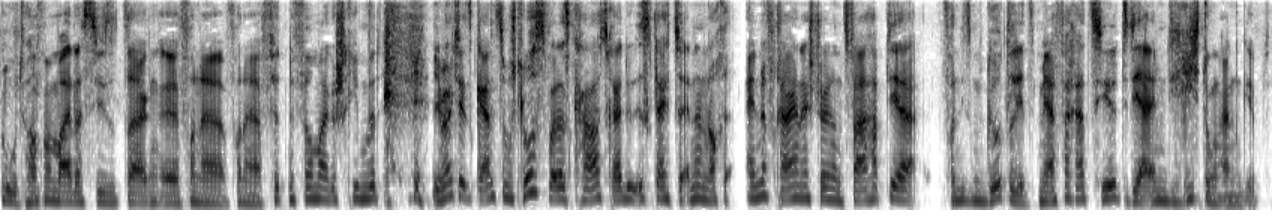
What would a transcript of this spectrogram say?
Gut, hoffen wir mal, dass sie sozusagen äh, von, der, von der vierten Firma geschrieben wird. Ich möchte jetzt ganz zum Schluss, weil das Chaos Radio ist gleich zu Ende, noch eine Frage stellen. Und zwar habt ihr von diesem Gürtel jetzt mehrfach erzählt, der einem die Richtung angibt.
